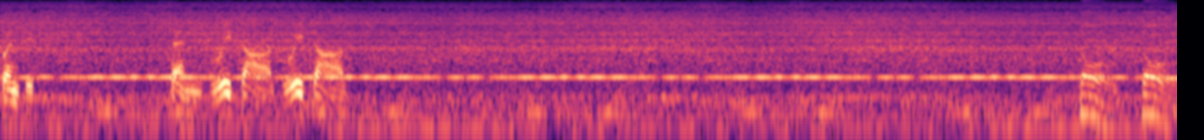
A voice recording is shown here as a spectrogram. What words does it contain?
20. 10. Retard, retard. Gold, gold.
